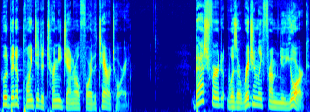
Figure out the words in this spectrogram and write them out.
who had been appointed Attorney General for the territory. Bashford was originally from New York,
